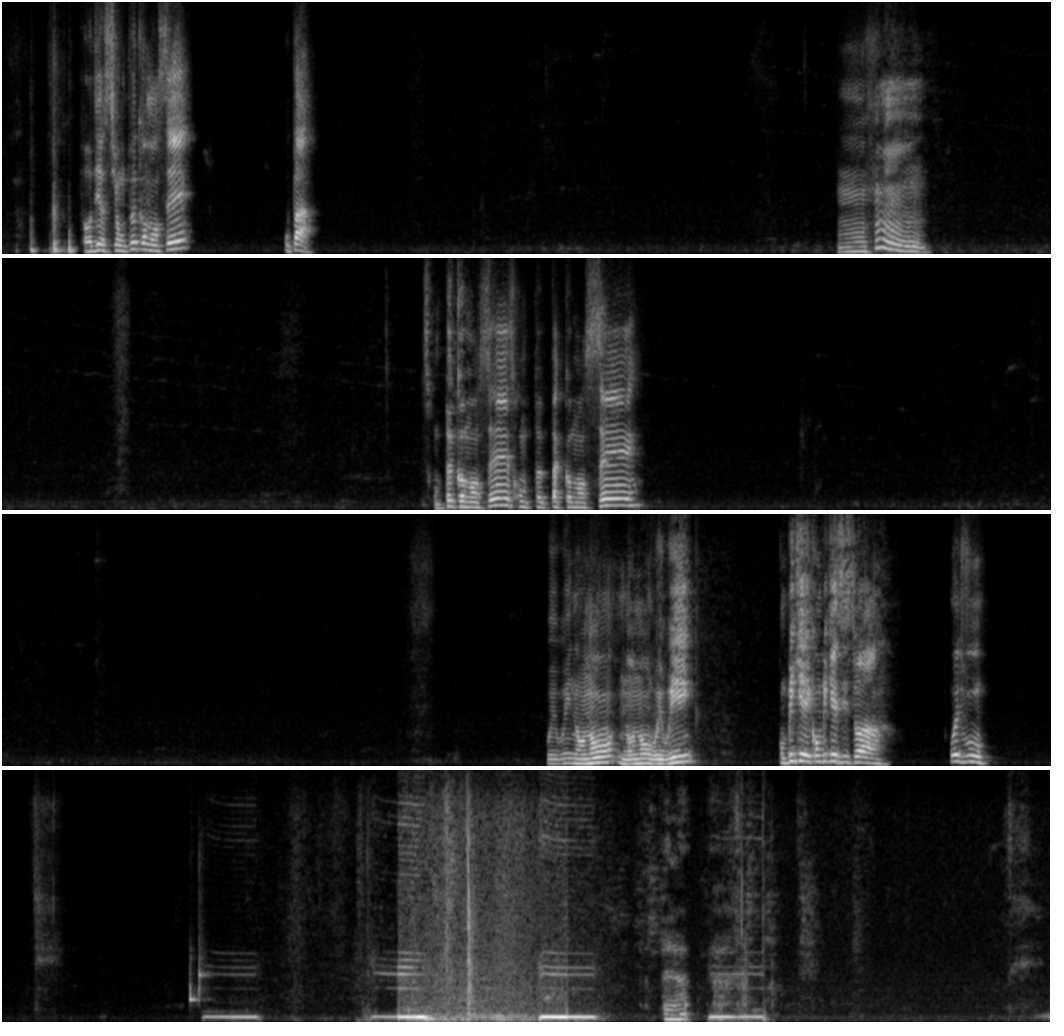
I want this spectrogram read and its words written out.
pour dire si on peut commencer ou pas? Mhm. Qu'on peut commencer Est-ce qu'on ne peut pas commencer Oui, oui, non, non, non, non, oui, oui. Compliqué, compliqué cette histoire. Où êtes-vous?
